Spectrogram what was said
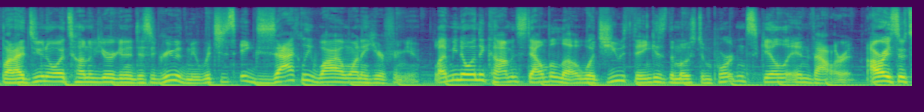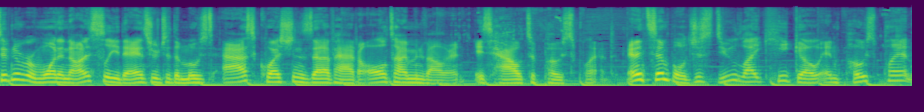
But I do know a ton of you are going to disagree with me, which is exactly why I want to hear from you. Let me know in the comments down below what you think is the most important skill in Valorant. Alright, so tip number one, and honestly the answer to the most asked questions that I've had all time in Valorant is how to post plant. And it's simple, just do like Hiko and post plant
